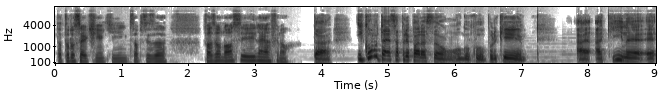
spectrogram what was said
tá tudo certinho aqui. A gente só precisa fazer o nosso e ganhar a final. Tá. E como tá essa preparação, o Goku? Porque a- aqui, né, é-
